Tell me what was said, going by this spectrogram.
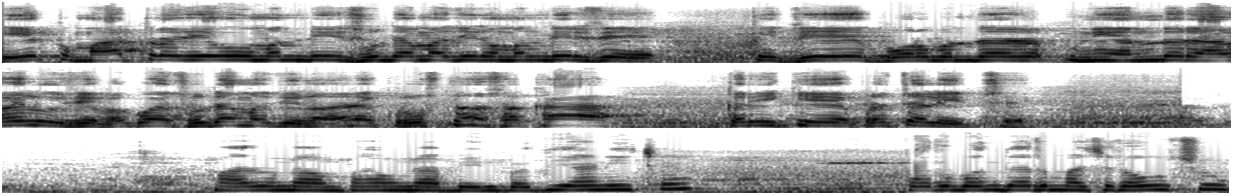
એક માત્ર જ એવું મંદિર, સુદામાજીનું મંદિર છે કે જે પોરબંદરની અંદર આવેલું છે, ભગવાન સુદામાજીનું, અને કૃષ્ણ સખા તરીકે પ્રચલિત છે. મારું નામ ભાવનાબેન બધિયાણી છે. પોરબંદરમાં જ રહું છું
